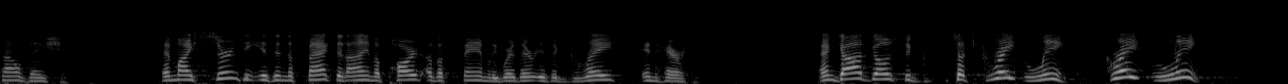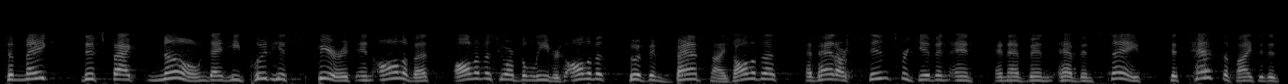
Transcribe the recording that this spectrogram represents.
salvation. And my certainty is in the fact that I am a part of a family where there is a great inheritance. And God goes to such great lengths, great lengths, to make this fact known that He put His Spirit in all of us, all of us who are believers, all of us who have been baptized, all of us have had our sins forgiven and, and have, been, have been saved to testify to this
